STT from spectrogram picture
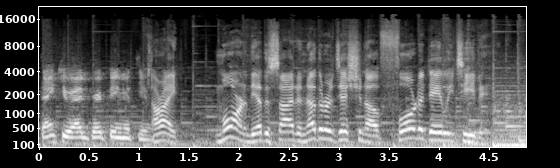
Thank you, Ed. Great being with you. All right, more on the other side, another edition of Florida Daily TV.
